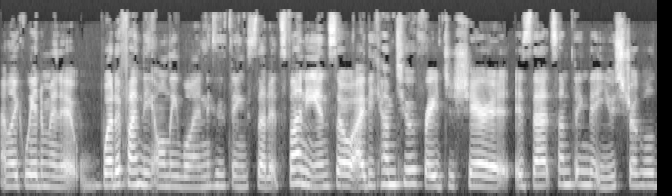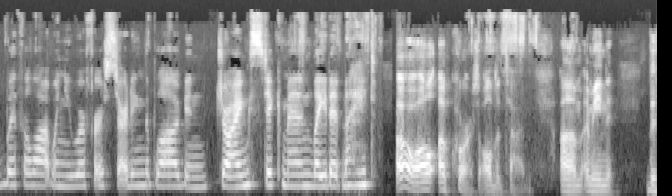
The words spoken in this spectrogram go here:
I'm like, wait a minute, what if I'm the only one who thinks that it's funny? And so I become too afraid to share it. Is that something that you struggled with a lot when you were first starting the blog and drawing stickmen late at night? Oh, all, of course, all the time. Um, I mean, the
